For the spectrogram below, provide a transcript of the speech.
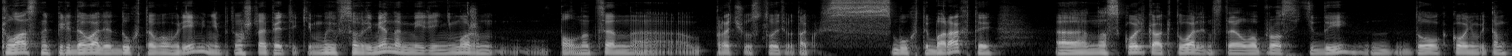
классно передавали дух того времени, потому что, опять-таки, мы в современном мире не можем полноценно прочувствовать вот так с бухты-барахты, э, насколько актуален стоял вопрос еды до какого-нибудь там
